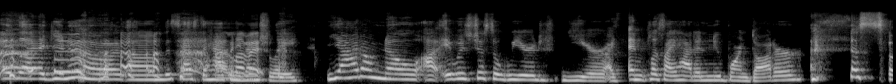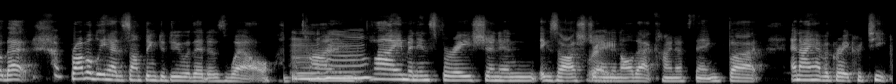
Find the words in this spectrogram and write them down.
Like you know um, this has to happen eventually it. yeah i don't know. Uh, it was just a weird year. I, and plus i had a newborn daughter so that probably had something to do with it as well. Mm-hmm. time time and inspiration and exhaustion right. and all that kind of thing. But and i have a great critique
